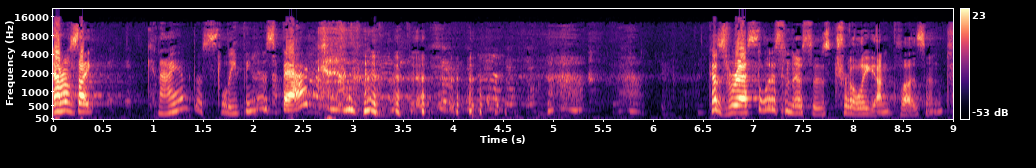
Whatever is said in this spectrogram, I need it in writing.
I was like, can I have the sleepiness back? Because restlessness is truly unpleasant.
